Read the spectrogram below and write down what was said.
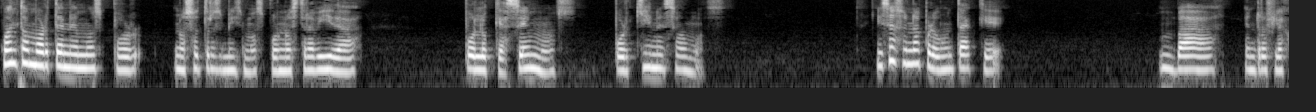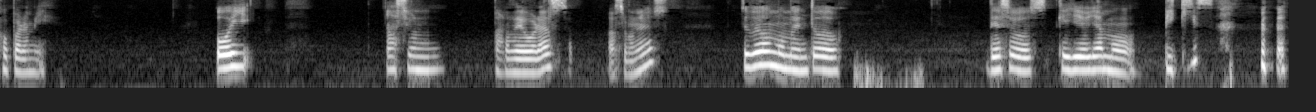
¿Cuánto amor tenemos por nosotros mismos, por nuestra vida, por lo que hacemos, por quiénes somos? Y esa es una pregunta que va en reflejo para mí. Hoy, hace un par de horas, más o menos, tuve un momento de esos que yo llamo piquis,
